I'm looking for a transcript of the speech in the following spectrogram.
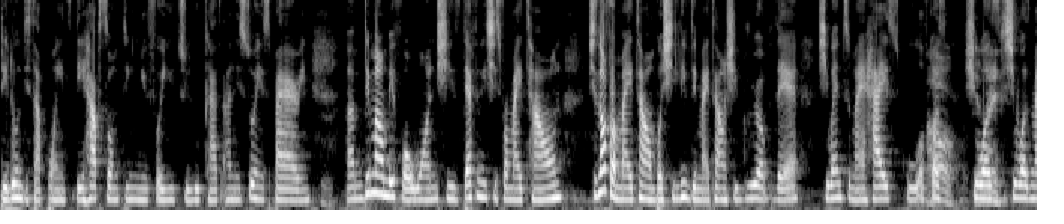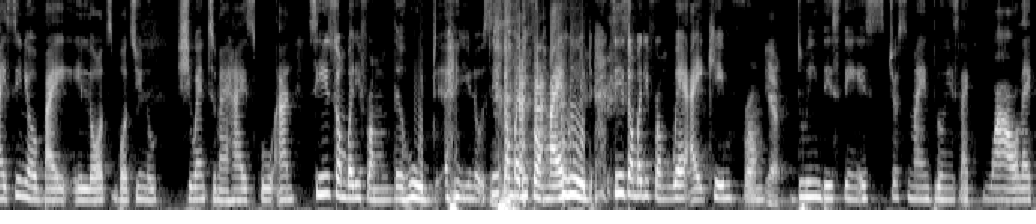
they don't disappoint. They have something new for you to look at. And it's so inspiring. Um, Dimma Umeh, for one, she's definitely, she's from my town. She's not from my town, but she lived in my town. She grew up there. She went to my high school. Of course, Oh, she was, nice. she was my senior by a lot, but you know, she went to my high school and seeing somebody from the hood, you know, seeing somebody from my hood, seeing somebody from where I came from Yeah. doing this thing is just mind blowing. It's like, wow, like,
